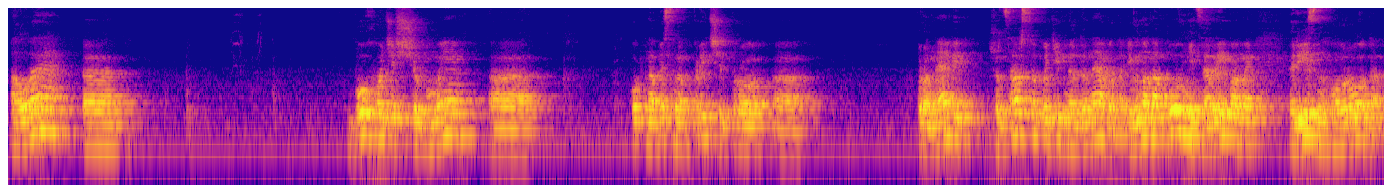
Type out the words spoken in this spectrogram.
Але е, Бог хоче, щоб ми, е, написано в притчі про, е, про невід, що царство подібне до невода, і воно наповнюється рибами різного роду.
